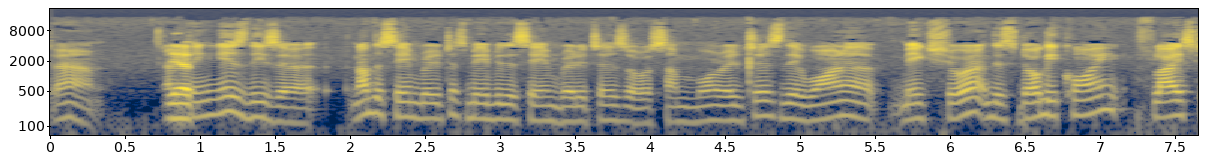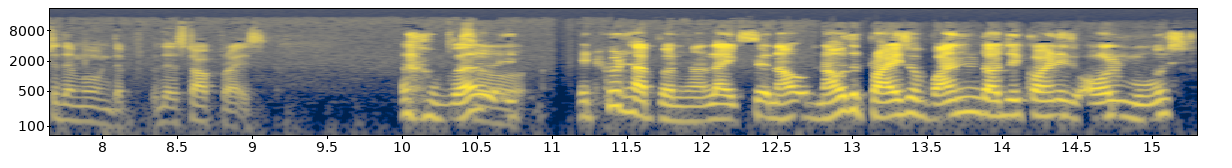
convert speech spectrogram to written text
Damn. And Yeah. the thing is, these are not the same redditors, maybe the same redditors or some more redditors. They want to make sure this doggy coin flies to the moon, the, the stock price. well, So- it, it could happen, man. Like so now, now the price of one doggy coin is almost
